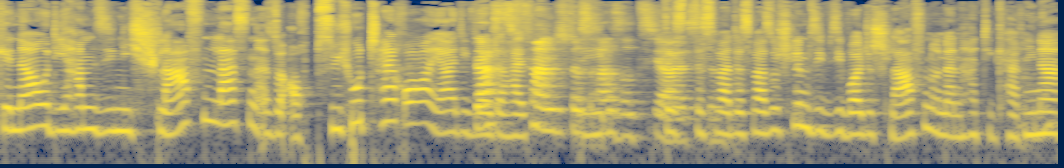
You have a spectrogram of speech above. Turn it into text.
Genau, die haben sie nicht schlafen lassen, also auch Psychoterror, ja, die Das wollte halt. fand ich das Asozialste. Das, das, war, das war so schlimm. Sie, sie wollte schlafen und dann hat die Karina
